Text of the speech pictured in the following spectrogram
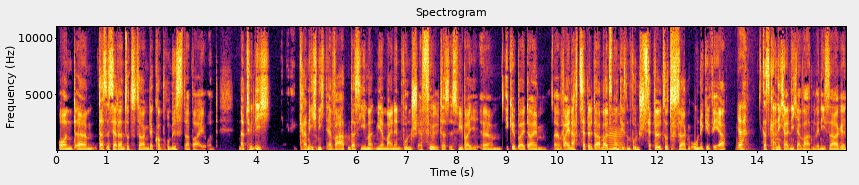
Und ähm, das ist ja dann sozusagen der Kompromiss dabei. Und natürlich kann ich nicht erwarten, dass jemand mir meinen Wunsch erfüllt. Das ist wie bei ähm, Icke bei deinem äh, Weihnachtszettel damals, ne? mhm. ne? diesen Wunschzettel sozusagen ohne Gewehr. Ja. Das kann ich halt nicht erwarten. Wenn ich sage,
